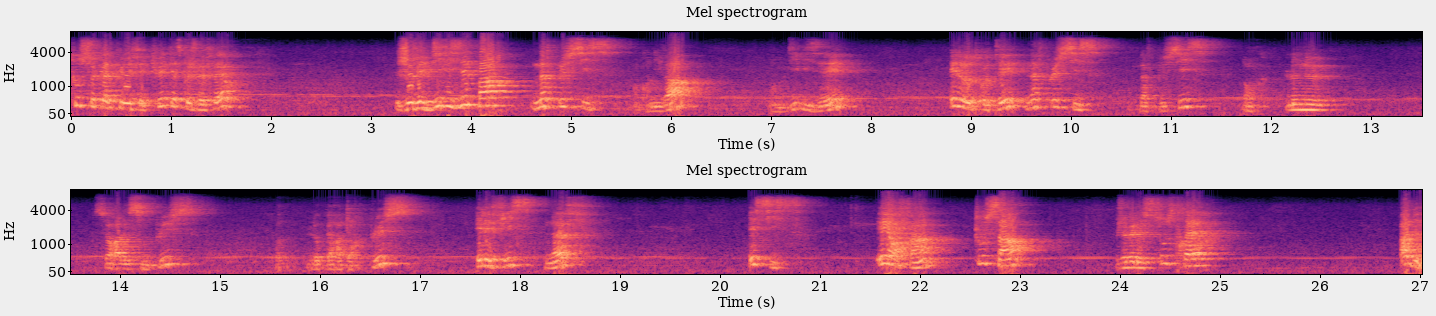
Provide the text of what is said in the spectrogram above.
tout ce calcul effectué, qu'est-ce que je vais faire? Je vais diviser par 9 plus 6. Donc on y va. Donc diviser. Et de l'autre côté, 9 plus 6. 9 plus 6, donc le nœud sera le signe plus, l'opérateur plus, et les fils 9 et 6. Et enfin, tout ça, je vais le soustraire à 2.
